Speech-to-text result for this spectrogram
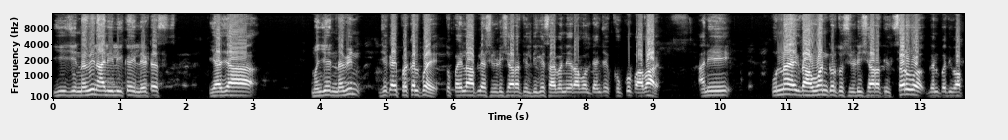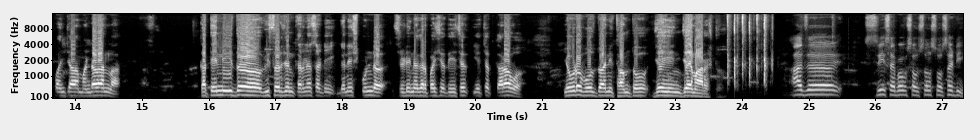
ही जी नवीन आलेली काही लेटेस्ट ह्या ज्या म्हणजे नवीन जे काही प्रकल्प आहे तो पहिला आपल्या शिर्डी शहरातील दिघे साहेबांनी राबवला. त्यांचे खूप खूप आभार. आणि पुन्हा एकदा आव्हान करतो शिर्डी शहरातील सर्व गणपती बाप्पांच्या मंडळांना का त्यांनी इथं विसर्जन करण्यासाठी गणेश कुंड शिर्डी नगर परिषद याच्यात याच्यात करावं? एवढं बोलतो आणि थांबतो. जय हिंद जय महाराष्ट्र. आज श्री साईबाबा संस्थान सोसायटी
